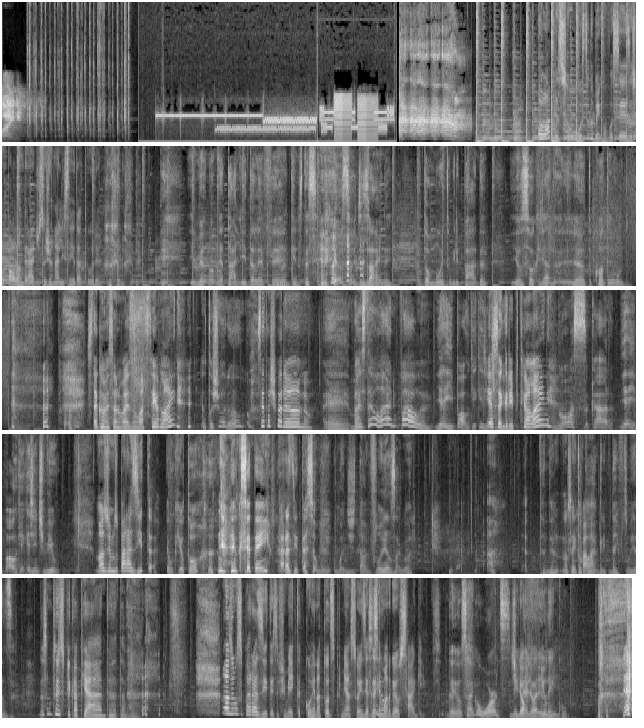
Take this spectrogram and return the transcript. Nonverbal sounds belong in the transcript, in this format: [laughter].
online? Olá, pessoas, tudo bem com vocês? Eu sou Paula Andrade, sou jornalista e redatora. [laughs] E meu nome é Thalita Lefé. Meu Deus do céu. [laughs] Eu sou designer. Eu tô muito gripada. E eu sou criadora de conteúdo. [laughs] Está começando mais um Master Online? Eu tô chorando. Você tá chorando. É, mas tem online, Paula. E aí, Paula, o que, que a gente E essa viu? gripe tem online? Nossa, cara. E aí, Paula, o que, que a gente viu? Nós vimos o Parasita. É o que eu tô? [laughs] o que você tem? Parasita. Sou uma, uma digital influenza agora. Entendeu? Não sei eu o tô que falar. com a gripe da influenza. Você não precisa explicar a piada. Ah, tá bom. [laughs] Nós vimos o Parasita, esse filme aí que tá correndo a todas as premiações e essa Ganhou. semana ganhou o SAG. Ganhou o SAG Awards de Melhor melhor, filme. elenco. [laughs]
